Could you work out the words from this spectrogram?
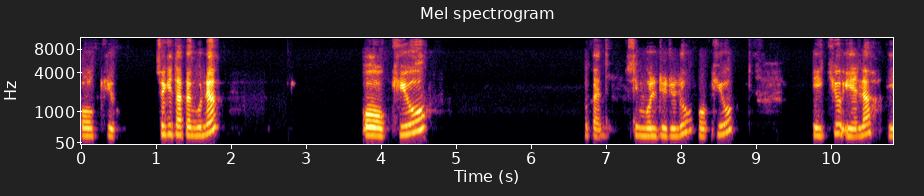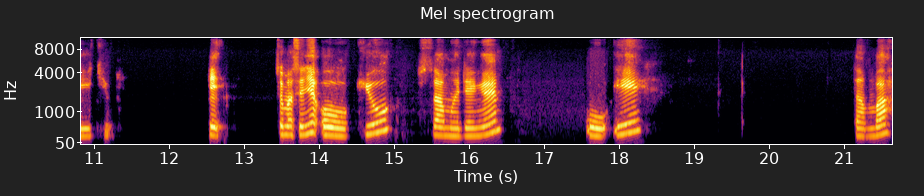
OQ. So kita akan guna OQ. Bukan simbol dia dulu OQ. AQ ialah AQ. Okay. So maksudnya OQ sama dengan OA tambah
